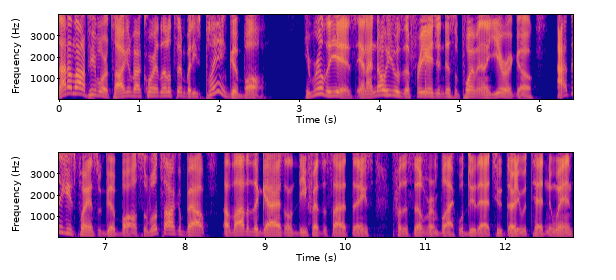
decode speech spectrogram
Not a lot of people are talking about Cory Littleton, but he's playing good ball. He really is. And I know he was a free agent disappointment a year ago. I think he's playing some good ball. So we'll talk about a lot of the guys on the defensive side of things for the silver and black. We'll do that at 2.30 with Ted Nguyen.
